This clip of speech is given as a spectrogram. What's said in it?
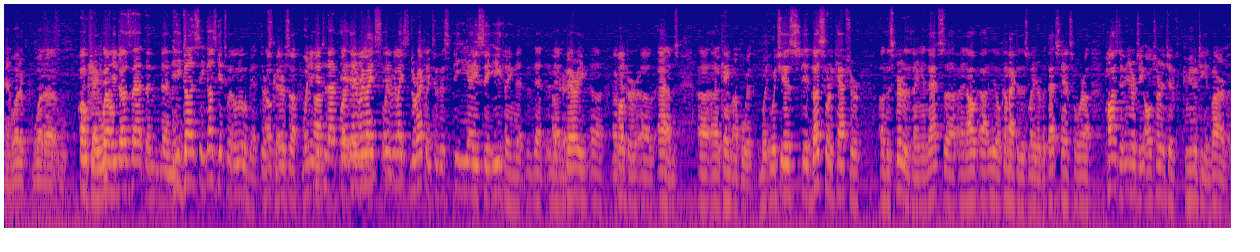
And what a what a. okay. Well if he does that, then then He does. He does get to it a little bit. There's, Okay. there's a When you get uh, to that part, it, then it you can relates. explain. It relates directly to this PEACE E thing that that that Okay. Barry uh, Okay. Plunker uh, Adams uh, uh, came up with, wh- which is it does sort of capture uh, the spirit of the thing, and that's uh, and I'll uh, you know come back to this later, but that stands for uh, positive energy alternative community environment.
